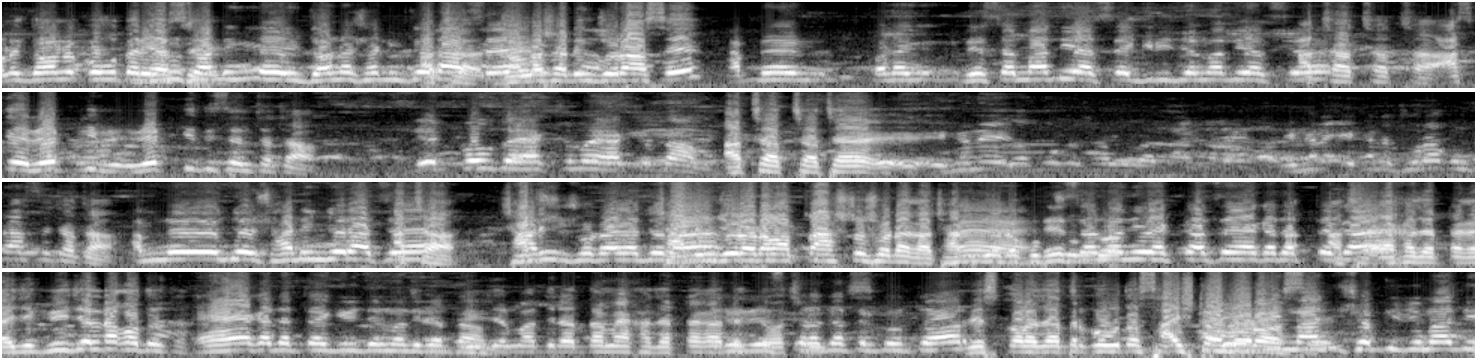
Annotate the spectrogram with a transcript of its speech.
অনেক ধরনের কবুতরই আছে। শাটিং এই জনা শাটিং জোর আচ্ছা আছে। শাটিং জোড়া আছে। আপনার কটা রেসার মাদি আছে গ্রিজেল মাদি আছে। আচ্ছা আচ্ছা আচ্ছা। আজকে রেট কি রেট কি দিছেন চাচা? রেড কৌ তো এক সময় একটা দাম। আচ্ছা আচ্ছা আচ্ছা। এখানে এখানে এখানে জোড়া কোনটা আছে চাচা? আপনার ওই যে শাটিং জোর আছে আচ্ছা আটশো টাকা জোড়া। শাটিং জোড়াটা মাত্র 800 টাকা শাটিং জোড়া খুব সুন্দর। একটা আছে এক হাজার টাকা। আচ্ছা 1000 টাকা। এই যে গ্রিজেলটা কত চাচা? এক হাজার টাকা গ্রিজেল দাম। গ্রিজেল মাদিরার দাম 1000 টাকা দেখতে পাচ্ছেন। করা জাতের কৌতর রেস জাতের কবুতর সাইজটাও বড় আছে। সব কিছু মাদি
